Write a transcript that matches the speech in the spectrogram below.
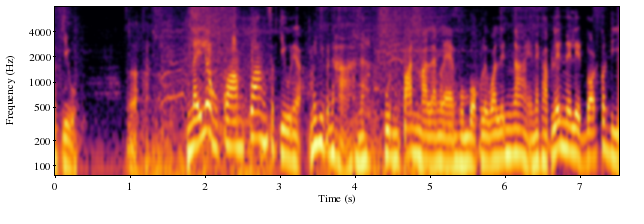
สกิล ในเรื่องของความกว้างสกิลเนี่ยไม่มีปัญหานะคุณปั้นมาแรงๆผมบอกเลยว่าเล่นง่ายนะครับเล่นในเลดบอสก็ดี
